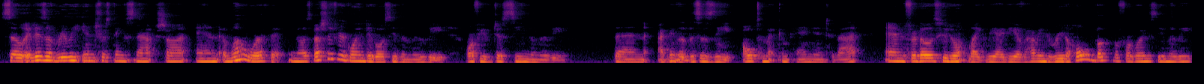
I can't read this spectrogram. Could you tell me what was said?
So it is a really interesting snapshot and well worth it, you know, especially if you're going to go see the movie or if you've just seen the movie. Then I think that this is the ultimate companion to that. And for those who don't like the idea of having to read a whole book before going to see a movie,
